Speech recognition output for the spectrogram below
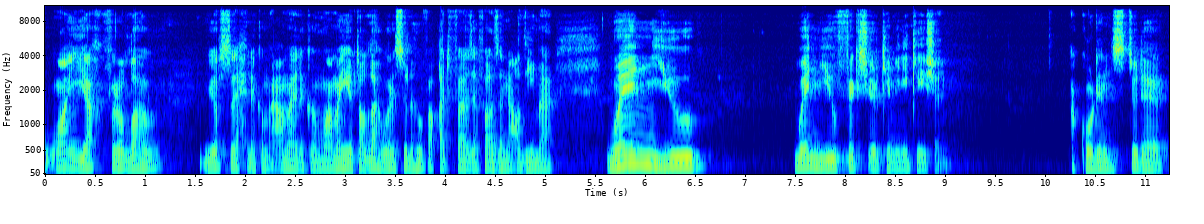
ومن يغفر الله يصلح لكم أعمالكم ومن يطع الله ورسوله فقد فاز فوزا عظيما. When you when you fix your communication according to the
